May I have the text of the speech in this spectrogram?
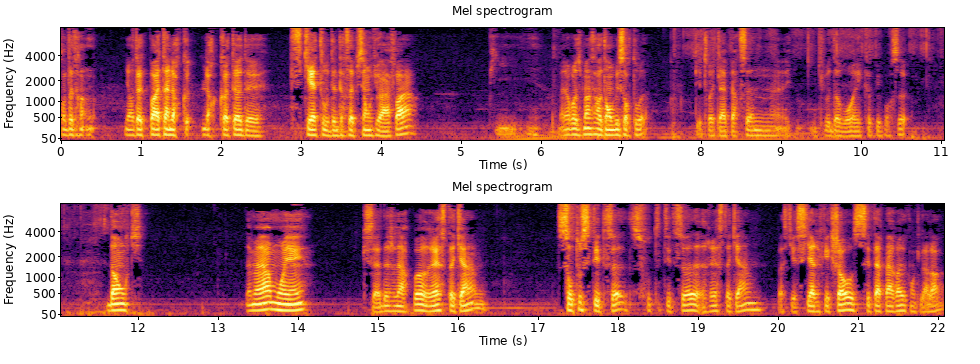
ils ont peut-être pas atteint leur, quota de tickets ou d'interception qu'ils ont à faire. Puis, malheureusement, ça va tomber sur toi. Puis, tu vas être la personne euh, qui, va devoir écoper pour ça. Donc, le meilleur moyen que ça ne dégénère pas, reste calme. Surtout si tu es tout seul. Surtout si tu es tout seul, reste calme. Parce que s'il arrive quelque chose, c'est ta parole contre la leur.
